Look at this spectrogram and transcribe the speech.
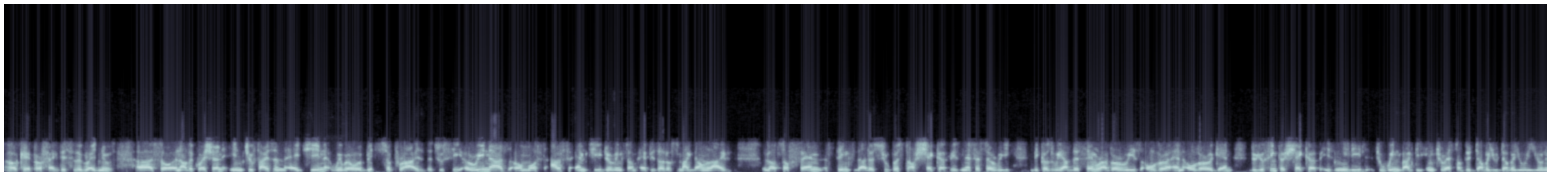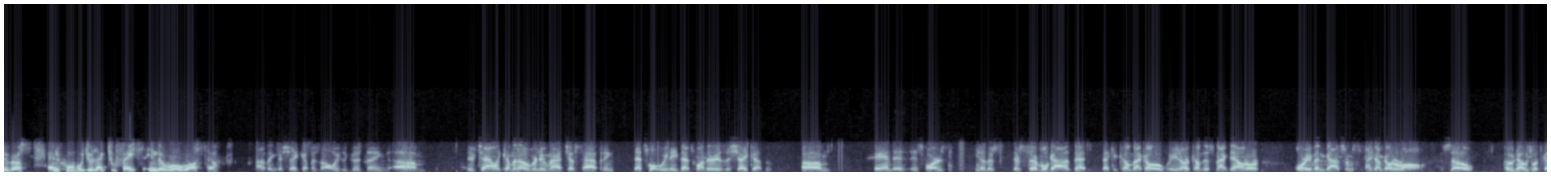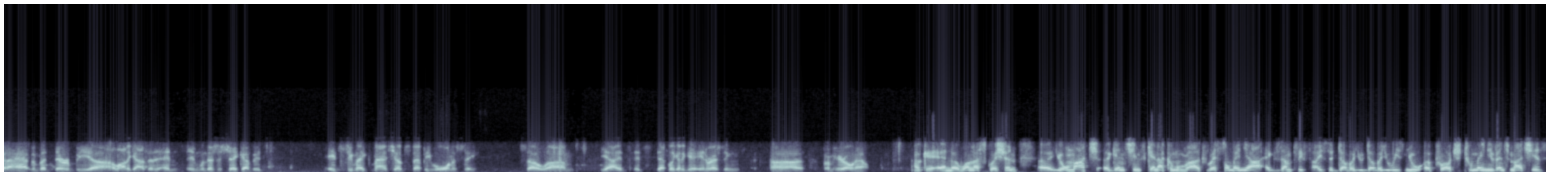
Okay, perfect. This is a great news. Uh, so another question. In 2018, we were a bit surprised to see arenas almost half empty during some episode of SmackDown Live. Lots of fans think that a superstar shakeup is necessary because we have the same rivalries over and over again. Do you think a shakeup is needed to win back the interest of the WWE universe? And who would you like to face in the Raw roster? I think the shakeup is always a good thing. Um, new talent coming over, new matchups happening. That's what we need. That's why there is a shakeup. Um, and as far as you know, there's there's several guys that that could come back oh you know or come to SmackDown or or even guys from SmackDown go to Raw. So who knows what's going to happen? But there'll be uh, a lot of guys, and, and and when there's a shakeup, it's it's to make matchups that people want to see. So um, yeah, it's it's definitely going to get interesting uh, from here on out. Okay, and uh, one last question. Uh, your match against Shinsuke Nakamura at WrestleMania exemplifies the WWE's new approach to main event matches.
